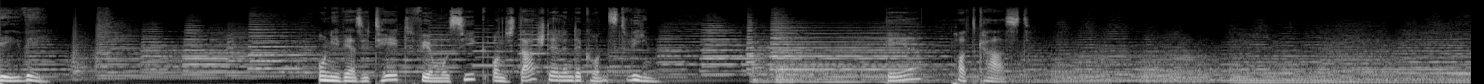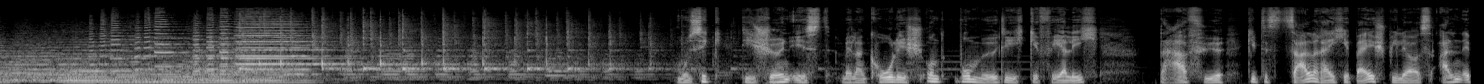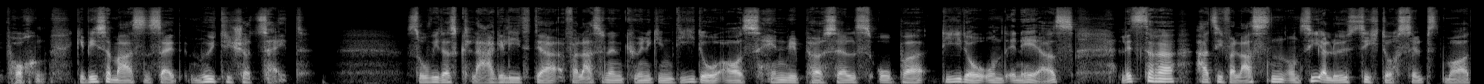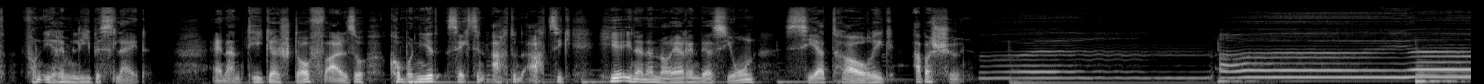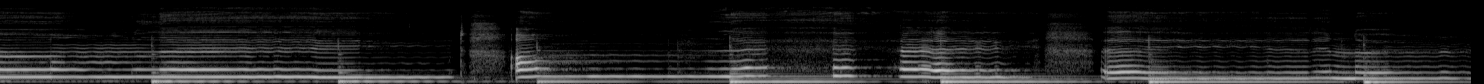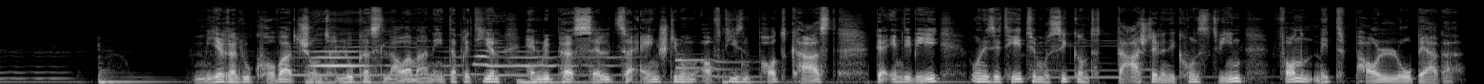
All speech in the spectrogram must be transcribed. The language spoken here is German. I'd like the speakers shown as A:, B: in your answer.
A: UDW. Universität für Musik und Darstellende Kunst Wien. Der Podcast.
B: Musik, die schön ist, melancholisch und womöglich gefährlich, Dafür gibt es zahlreiche Beispiele aus allen Epochen, gewissermaßen seit mythischer Zeit. So wie das Klagelied der verlassenen Königin Dido aus Henry Purcells Oper Dido und Aeneas. Letzterer hat sie verlassen und sie erlöst sich durch Selbstmord von ihrem Liebesleid. Ein antiker Stoff also, komponiert 1688, hier in einer neueren Version, sehr traurig, aber schön. Mira Lukovac und Lukas Lauermann interpretieren Henry Purcell zur Einstimmung auf diesen Podcast der MDW Universität für Musik und Darstellende Kunst Wien von und mit Paul Lohberger.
